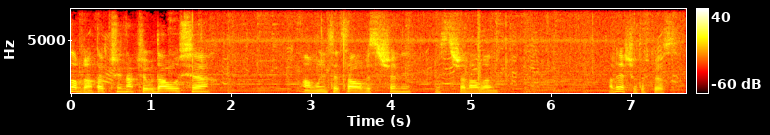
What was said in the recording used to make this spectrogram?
Dobra, tak czy inaczej udało się. Amunicję całą wystrzeli, wystrzelałem. Ale jeszcze ktoś tu jest.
